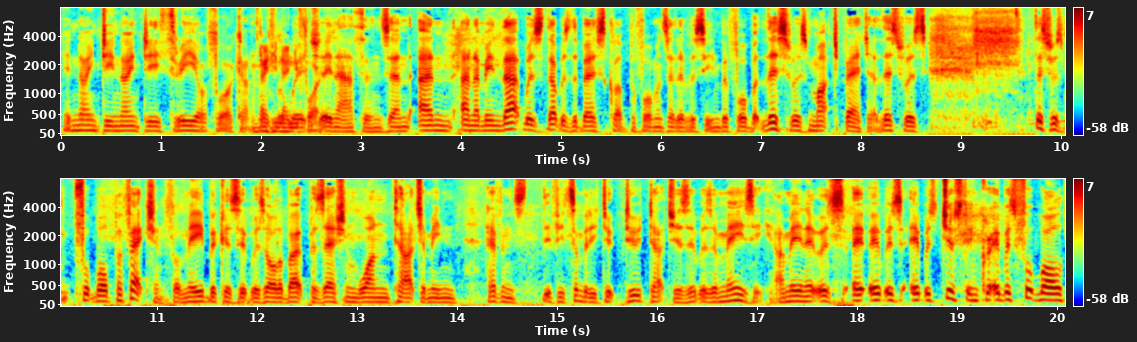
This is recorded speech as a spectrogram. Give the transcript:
in 1993 or four, I can't remember which, in Athens, and, and and I mean that was that was the best club performance I'd ever seen before. But this was much better. This was this was football perfection for me because it was all about possession, one touch. I mean, heavens, if somebody took two touches, it was amazing. I mean, it was it, it was it was just incredible. It was football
